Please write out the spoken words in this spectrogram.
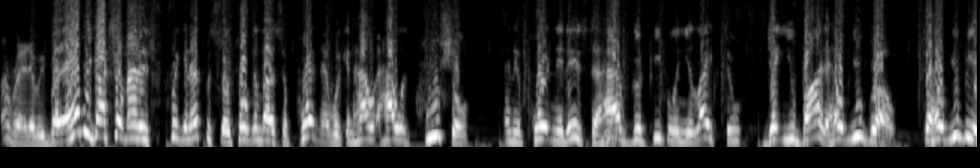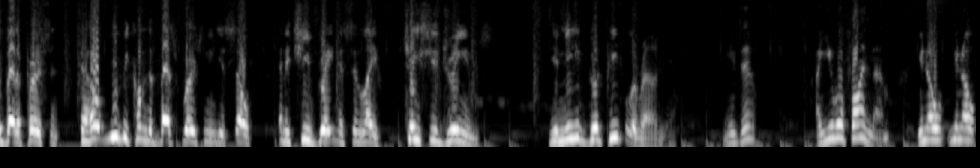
all right, everybody. I hope you got something out of this freaking episode talking about a support network and how how crucial and important it is to have good people in your life to get you by, to help you grow, to help you be a better person, to help you become the best version of yourself and achieve greatness in life. Chase your dreams. You need good people around you. You do, and you will find them. You know. You know.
